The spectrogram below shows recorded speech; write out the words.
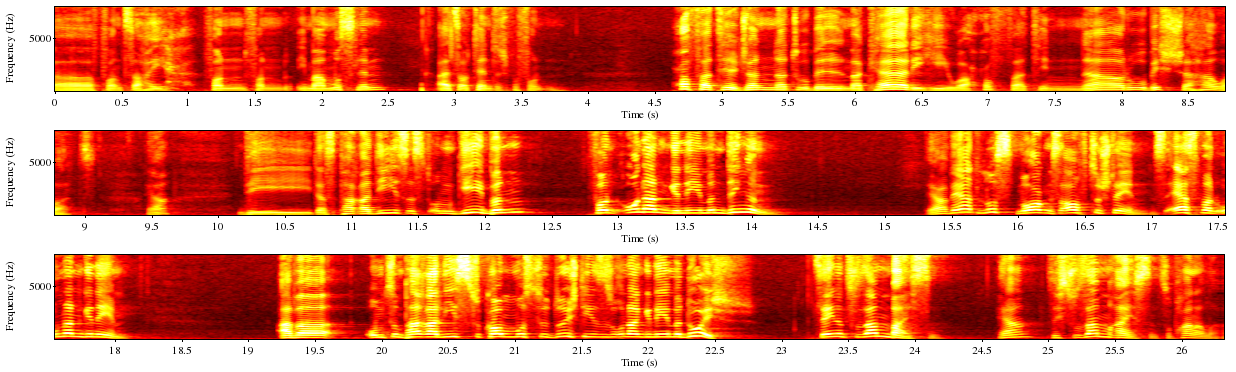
äh, von Sahih, von, von Imam Muslim, als authentisch befunden. Huffatil jannatu bil makarihi wa huffatin naru bis shahawat. Ja, die, das Paradies ist umgeben von unangenehmen Dingen. Ja, wer hat Lust, morgens aufzustehen? Ist erstmal unangenehm. Aber um zum Paradies zu kommen, musst du durch dieses Unangenehme durch. Zähne zusammenbeißen, ja, sich zusammenreißen, subhanallah.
